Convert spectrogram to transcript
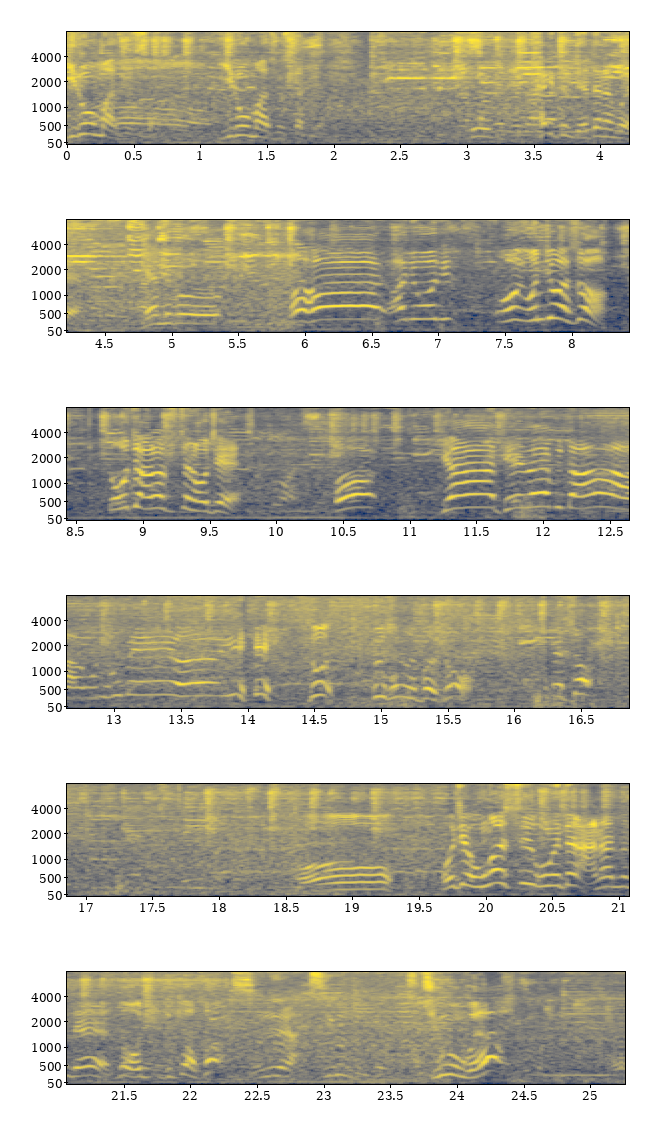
1호 마술사, 1호 마술사입니다. 그 타이틀 대단한 거예요. 대한민국 어허 아니 어디 어, 언제 왔어? 너 어제 안 왔었잖아 어제. 어? 야 대단합니다 우리 후배 어, 예. 너 여기 사진 몇 봤어? 뺐어? 오 어제 옹알스 공연 때는 안 왔는데 너 어디 늦게 왔어? 오늘 지금 온 거야 지금 온 거야? 어,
